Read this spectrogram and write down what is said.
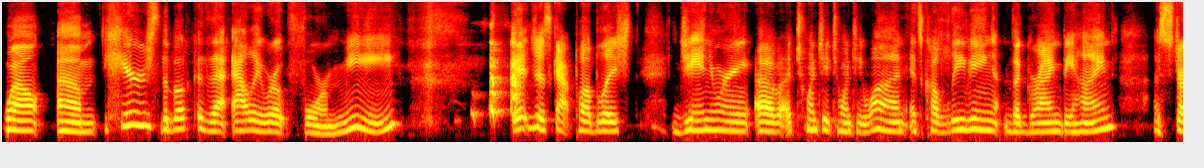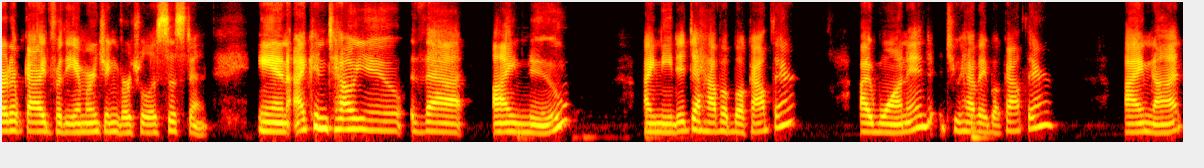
Well, um, here's the book that Ally wrote for me. it just got published January of 2021. It's called Leaving the Grind Behind, a startup guide for the emerging virtual assistant. And I can tell you that I knew I needed to have a book out there. I wanted to have a book out there. I'm not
